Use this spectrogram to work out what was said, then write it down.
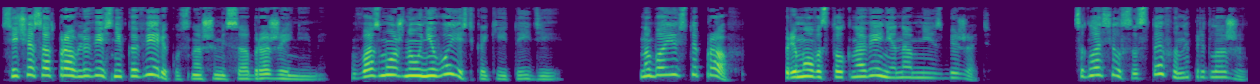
Сейчас отправлю вестника Верику с нашими соображениями. Возможно, у него есть какие-то идеи. Но, боюсь, ты прав. Прямого столкновения нам не избежать. Согласился Стефан и предложил.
